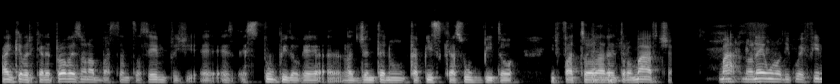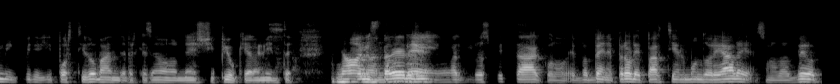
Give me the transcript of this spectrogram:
anche perché le prove sono abbastanza semplici, è, è, è stupido che eh, la gente non capisca subito il fatto della retromarcia. Ma non è uno di quei film in cui ti porti domande perché sennò non ne esci più, chiaramente. No, Devi no, stare lì, guardi lo spettacolo e va bene, però le parti nel mondo reale sono davvero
